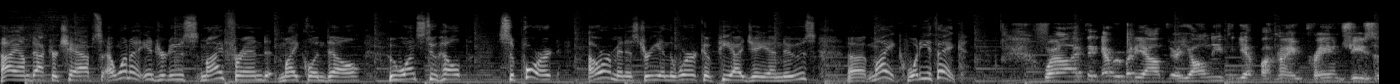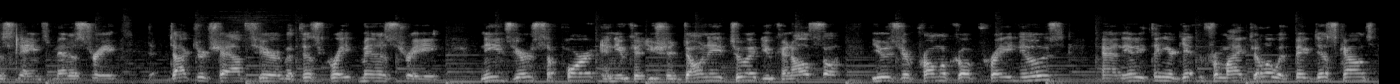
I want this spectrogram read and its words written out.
Hi, I'm Dr. Chaps. I want to introduce my friend Mike Lindell, who wants to help support our ministry and the work of PIJN News. Uh, Mike, what do you think? Well, I think everybody out there, y'all need to get behind Pray in Jesus' Name's ministry. Dr. Chaps here, but this great ministry needs your support, and you can you should donate to it. You can also use your promo code Pray News, and anything you're getting from My Pillow with big discounts,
